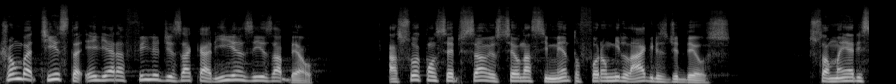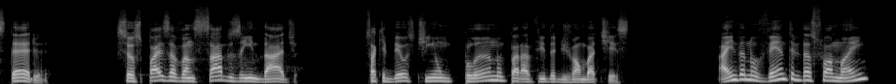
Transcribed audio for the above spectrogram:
João Batista, ele era filho de Zacarias e Isabel. A sua concepção e o seu nascimento foram milagres de Deus. Sua mãe era estéril, seus pais avançados em idade. Só que Deus tinha um plano para a vida de João Batista. Ainda no ventre da sua mãe,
